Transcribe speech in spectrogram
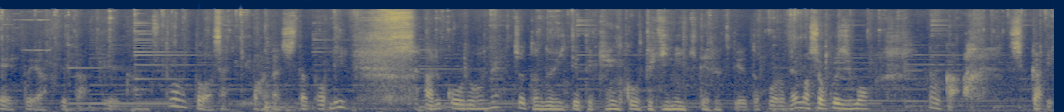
え、ー、と、やってたっていう感じと、あとはさっきお話しした通り、アルコールをね、ちょっと抜いてて健康的に生きてるっていうところで、まあ、食事も、なんか、しっかり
